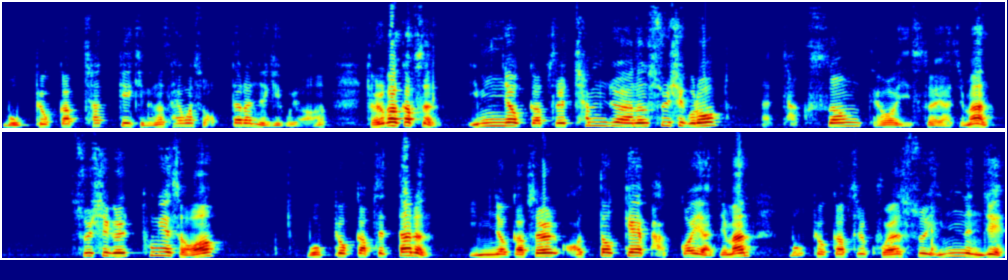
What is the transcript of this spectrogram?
목표값 찾기 기능은 사용할 수 없다는 얘기고요. 결과값은 입력값을 참조하는 수식으로 작성되어 있어야지만 수식을 통해서 목표값에 따른 입력값을 어떻게 바꿔야지만 목표값을 구할 수 있는지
